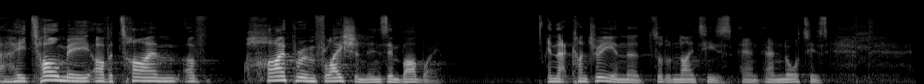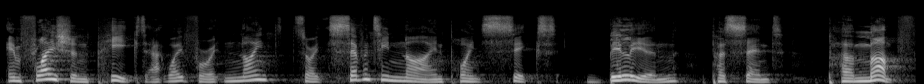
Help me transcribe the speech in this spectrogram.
uh, he told me of a time of hyperinflation in Zimbabwe, in that country in the sort of 90s and, and noughties. Inflation peaked at, wait for it, nine, sorry, 79.6 billion percent per month.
